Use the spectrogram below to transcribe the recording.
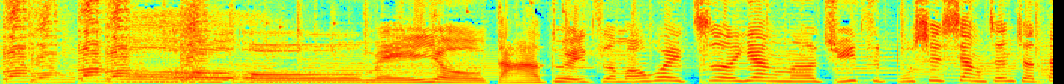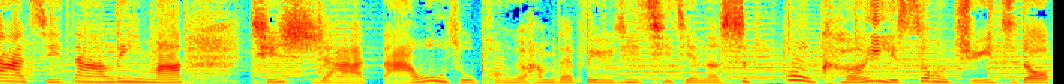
哦哦，没有答对，怎么会这样呢？橘子不是象征着大吉大利吗？其实啊，达悟族朋友他们在飞鱼季期间呢是不可以送橘子的哦，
